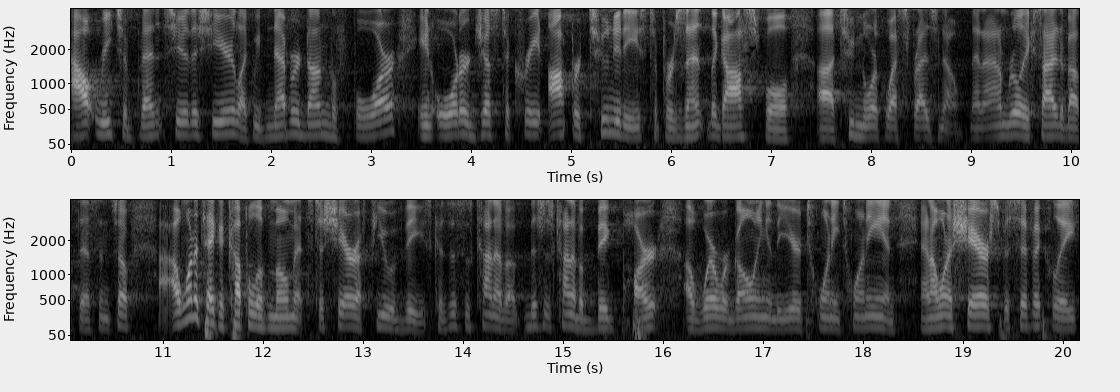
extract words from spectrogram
outreach events here this year like we've never done before in order just to create opportunities to present the gospel uh, to Northwest Fresno. And I'm really excited about this. And so I want to take a couple of moments to share a few of these because this is kind of a this is kind of a big part of where we're going in the year 2020. And, and I want to share specifically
